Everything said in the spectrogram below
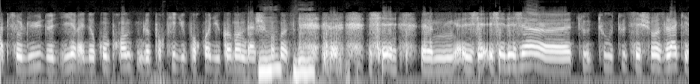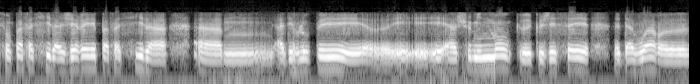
absolue de dire et de comprendre le pour qui, du pourquoi, du comment de la Mhm. chose. j'ai euh, j'ai- déjà euh, tout- tout- toutes ces choses-là qui sont pas faciles à gérer, pas faciles à, à, hum, à développer et, euh, et, et un cheminement que, que j'essaie d'avoir euh,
